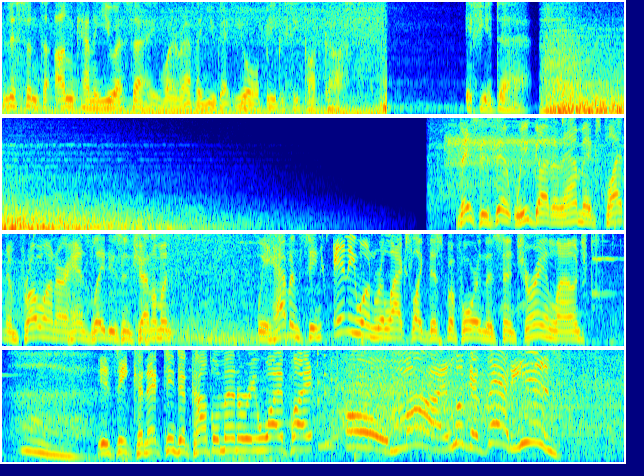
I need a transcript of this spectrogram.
Listen to Uncanny USA wherever you get your BBC podcasts, if you dare. This is it. We've got an Amex Platinum Pro on our hands, ladies and gentlemen. We haven't seen anyone relax like this before in the Centurion Lounge. Is he connecting to complimentary Wi Fi? Oh my, look at that, he is!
